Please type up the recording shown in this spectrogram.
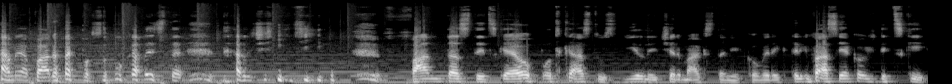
Dámy a pánové, poslouchali jste další díl fantastického podcastu z dílny Čermák Staněk Komedy, který vás jako vždycky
